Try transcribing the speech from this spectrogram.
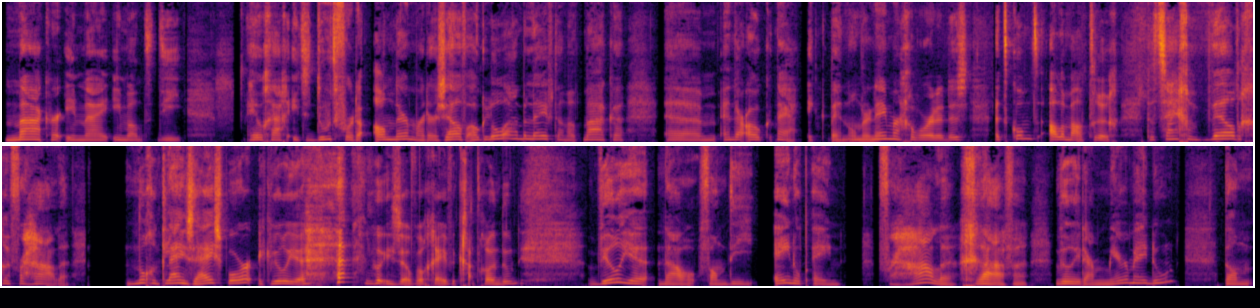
maker in mij, iemand die heel graag iets doet voor de ander, maar er zelf ook lol aan beleeft aan het maken. Um, en daar ook, nou ja, ik ben ondernemer geworden, dus het komt allemaal terug. Dat zijn geweldige verhalen. Nog een klein zijspoor. Ik wil je, ik wil je zoveel geven, ik ga het gewoon doen. Wil je nou van die één op één verhalen graven, wil je daar meer mee doen? Dan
